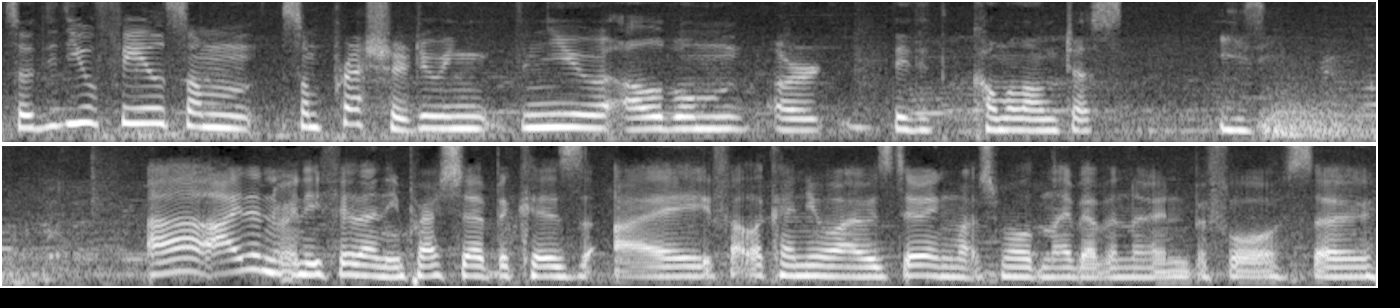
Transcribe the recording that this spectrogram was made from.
So did you feel some some pressure doing the new album, or did it come along just easy? Uh, I didn't really feel any pressure because I felt like I knew what I was doing much more than I've ever known before. So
